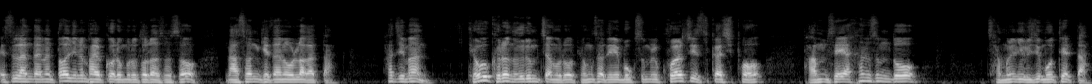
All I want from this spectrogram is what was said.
에슬란다는 떨리는 발걸음으로 돌아서서 나선 계단을 올라갔다. 하지만 겨우 그런 으름장으로 병사들의 목숨을 구할 수 있을까 싶어 밤새 한숨도 잠을 이루지 못했다.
